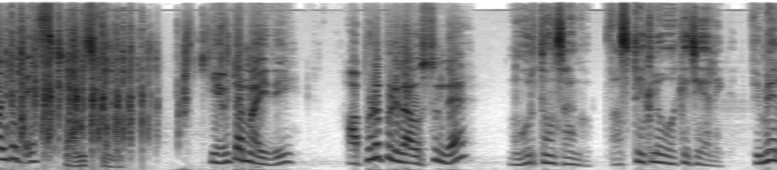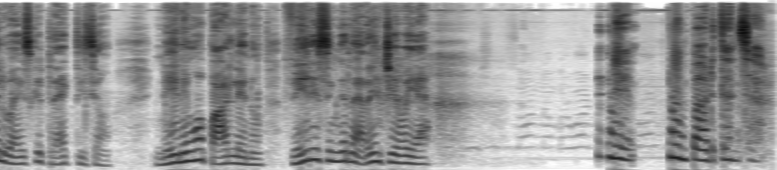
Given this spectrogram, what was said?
All the best. Thanks madam ఏమిటమ్మా ఇది? అప్పుడప్పుడు ఇలా వస్తుందా? ముహూర్తం సాంగ్ ఫస్ట్ టేక్లో ఓకే చేయాలి. ఫిమేల్ వాయిస్కి ట్రాక్ తీసాం నేనేమో పాడలేను. వేరే సింగర్ అరేంజ్ చేయవయ్యా. నేను పాడతాను సార్.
